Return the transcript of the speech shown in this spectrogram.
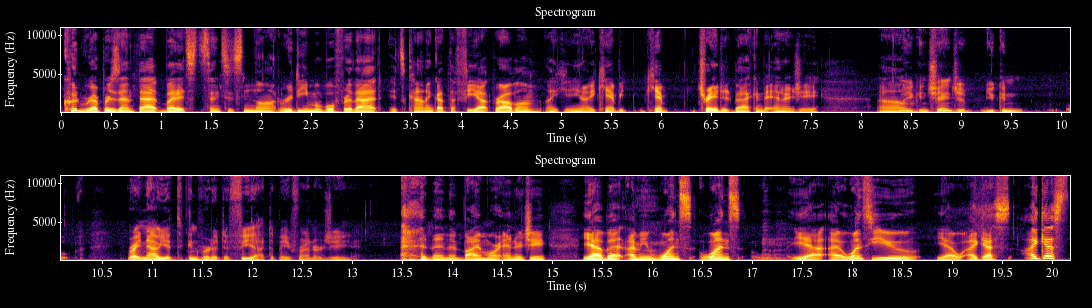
could represent that, but it's since it's not redeemable for that, it's kind of got the fiat problem. Like you know, you can't be you can't trade it back into energy. Um, well, you can change it. You can. Right now, you have to convert it to fiat to pay for energy. and then, then buy more energy. Yeah, but I mean, once once, yeah, uh, once you, yeah, I guess I guess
